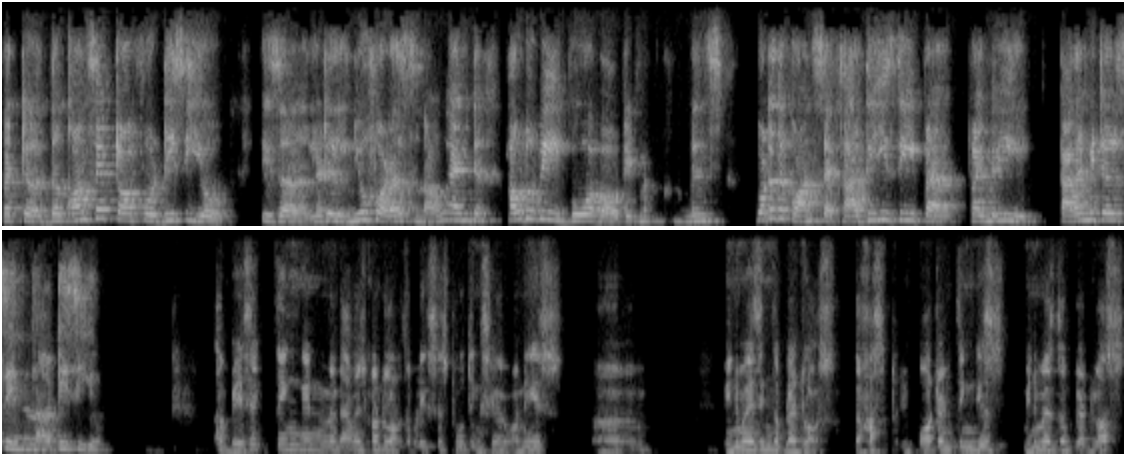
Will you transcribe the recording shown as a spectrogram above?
but the concept of DCO is a little new for us now. And how do we go about it? Means what are the concepts? Are these the primary parameters in uh, DCO? A basic thing in damage control orthopedics is two things here. One is uh, minimizing the blood loss. The first important thing is minimize the blood loss,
